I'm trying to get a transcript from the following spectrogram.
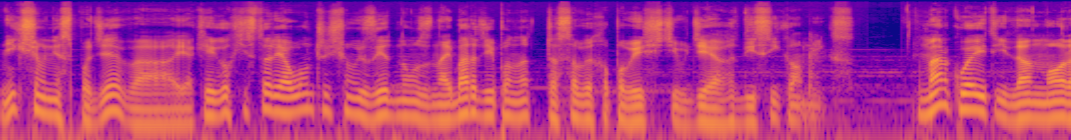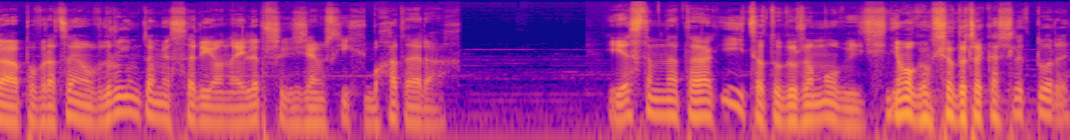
Nikt się nie spodziewa, jak jego historia łączy się z jedną z najbardziej ponadczasowych opowieści w dziejach DC Comics. Mark Waid i Dan Mora powracają w drugim tomie serii o najlepszych ziemskich bohaterach. Jestem na tak i co tu dużo mówić, nie mogą się doczekać lektury.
